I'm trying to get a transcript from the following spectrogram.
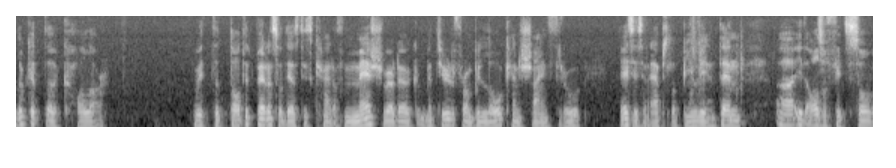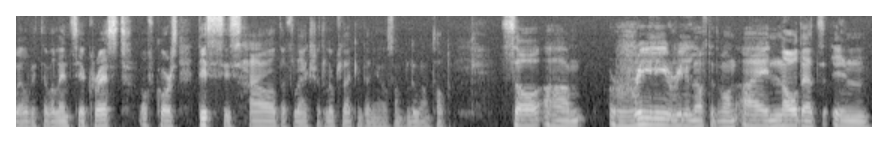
look at the color with the dotted pattern. So there's this kind of mesh where the material from below can shine through. This is an absolute beauty. And then uh, it also fits so well with the Valencia crest. Of course, this is how the flag should look like. And then, you know, some blue on top. So um, really really loved that one. I know that in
